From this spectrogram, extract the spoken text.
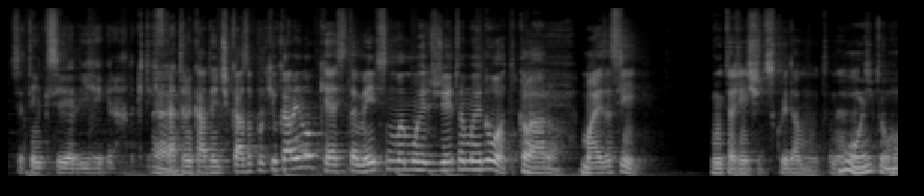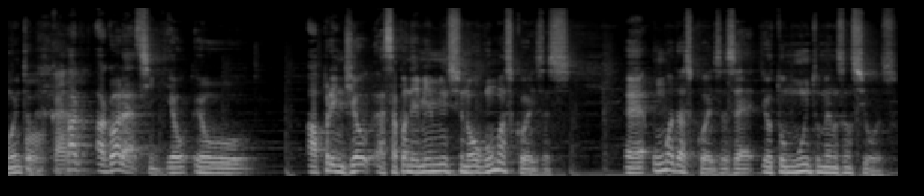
você tem que ser ali regrado, que tem que é. ficar trancado dentro de casa, porque o cara enlouquece também, se não vai morrer de jeito, vai morrer do outro. Claro. Mas assim, Muita gente descuida muito, né? Muito, tipo, muito. Pô, cara... Agora, assim, eu, eu aprendi, essa pandemia me ensinou algumas coisas. É, uma das coisas é, eu estou muito menos ansioso.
